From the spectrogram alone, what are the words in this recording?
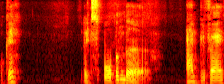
Okay. Let's open the amplifier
